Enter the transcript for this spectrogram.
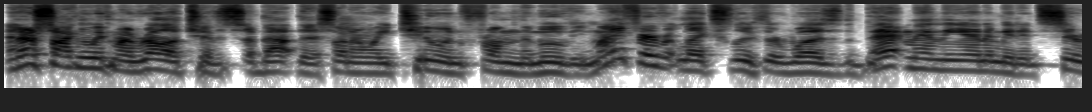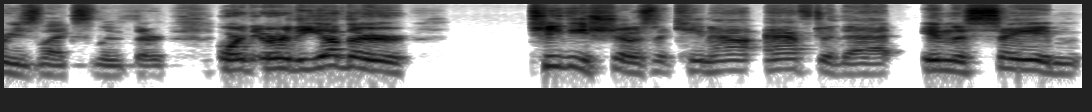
and I was talking with my relatives about this on our way to and from the movie. My favorite Lex Luthor was the Batman the Animated Series Lex Luthor, or or the other TV shows that came out after that in the same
